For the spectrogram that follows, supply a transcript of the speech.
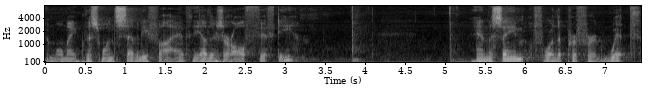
and we'll make this one 75. The others are all 50. And the same for the preferred width.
